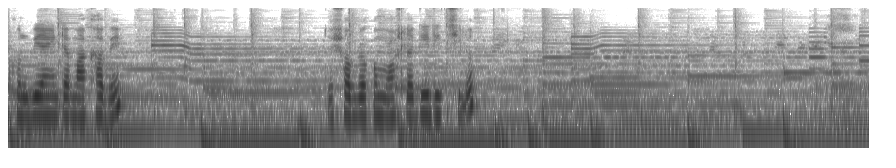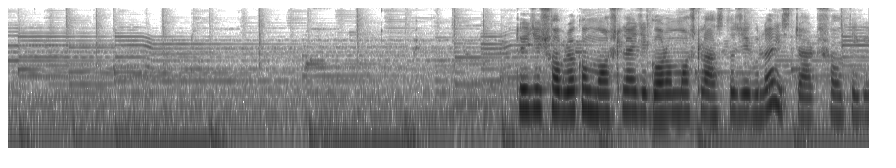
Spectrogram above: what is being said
এখন বিরিয়ানিটা মাখাবে। তো সব রকম মশলা দিয়ে দিচ্ছিল। তো এই যে সব রকম মশলা যে গরম মশলা আসতো যেগুলো স্টার্ট সহ থেকে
